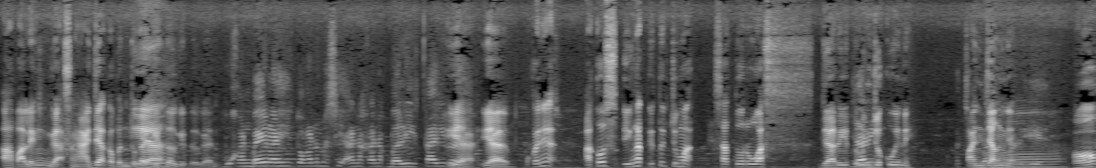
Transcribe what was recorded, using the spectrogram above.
ah paling nggak sengaja kebentuknya Iya. gitu gitu kan. Bukan bayi lah hitungannya masih anak-anak balita gitu iya iya. Pokoknya aku ingat itu cuma satu ruas jari telunjukku ini Kecil panjangnya. iya. oh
